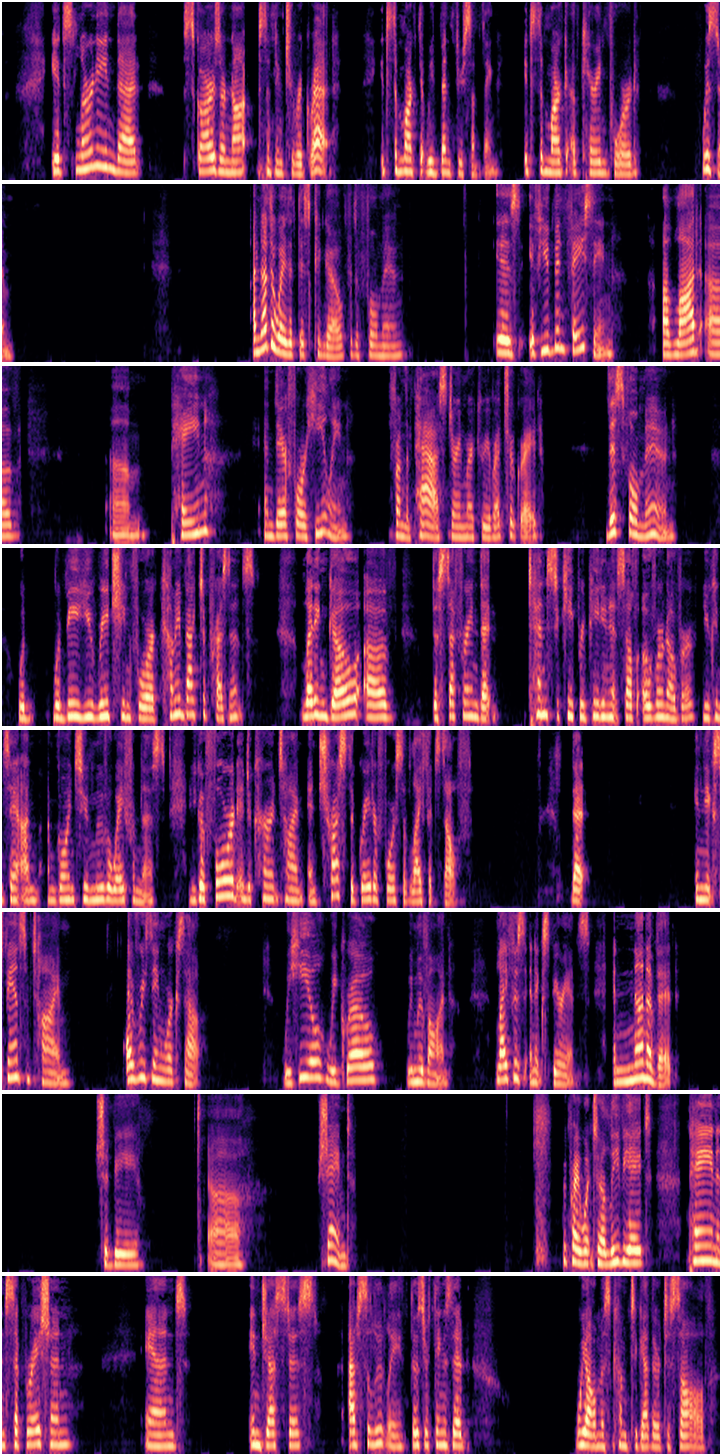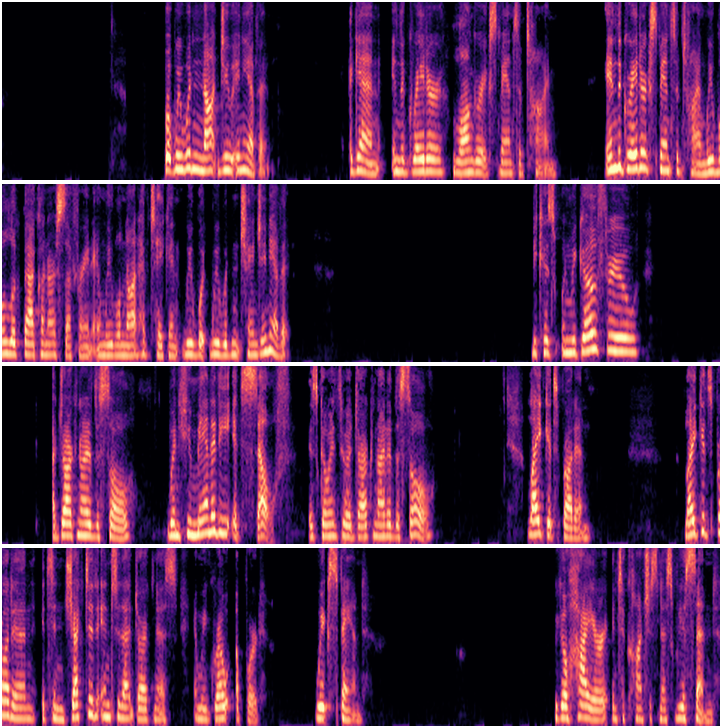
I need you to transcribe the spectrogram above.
It's learning that scars are not something to regret. It's the mark that we've been through something. It's the mark of carrying forward wisdom. Another way that this can go for the full moon is if you've been facing a lot of um, pain and therefore healing from the past during Mercury retrograde, this full moon would would be you reaching for coming back to presence, letting go of the suffering that tends to keep repeating itself over and over. You can say i'm i'm going to move away from this. You go forward into current time and trust the greater force of life itself. That in the expanse of time everything works out. We heal we grow we move on. Life is an experience and none of it should be uh, shamed we probably want to alleviate pain and separation and injustice. Absolutely. Those are things that we all must come together to solve. But we would not do any of it. Again, in the greater, longer expanse of time. In the greater expanse of time, we will look back on our suffering and we will not have taken, we, would, we wouldn't change any of it. Because when we go through a dark night of the soul, when humanity itself is going through a dark night of the soul, light gets brought in. Light gets brought in, it's injected into that darkness, and we grow upward. We expand. We go higher into consciousness, we ascend.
